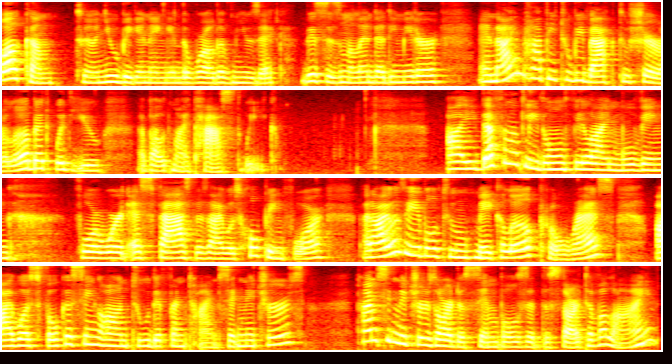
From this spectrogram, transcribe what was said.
Welcome to a new beginning in the world of music. This is Melinda Demeter, and I'm happy to be back to share a little bit with you about my past week. I definitely don't feel I'm moving forward as fast as I was hoping for, but I was able to make a little progress. I was focusing on two different time signatures. Time signatures are the symbols at the start of a line,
